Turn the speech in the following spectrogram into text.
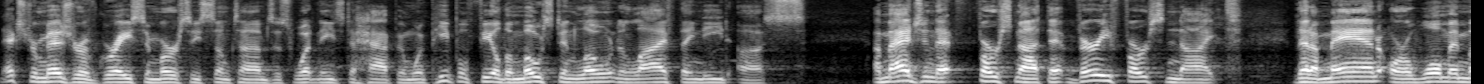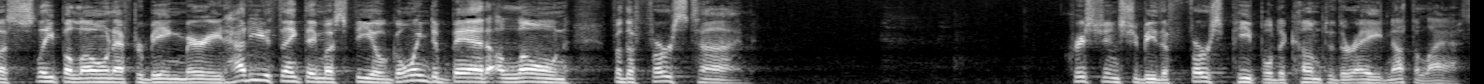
An extra measure of grace and mercy sometimes is what needs to happen. When people feel the most alone in life, they need us. Imagine that first night, that very first night that a man or a woman must sleep alone after being married. How do you think they must feel going to bed alone for the first time? Christians should be the first people to come to their aid, not the last.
